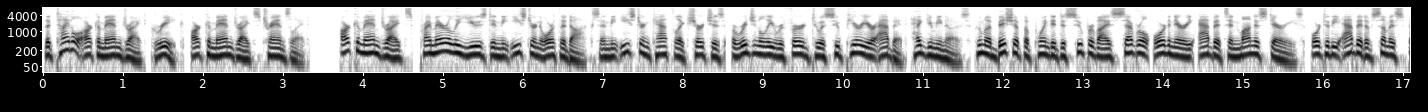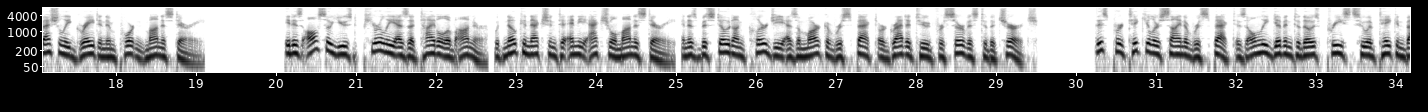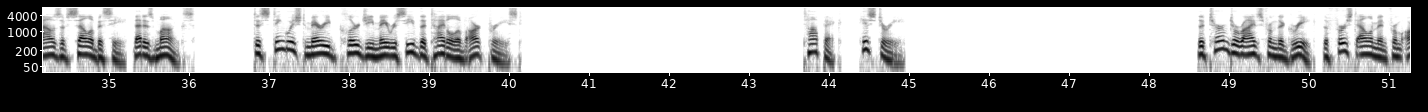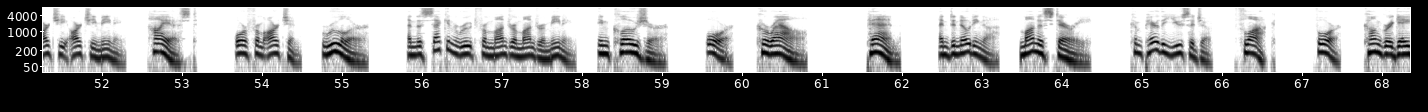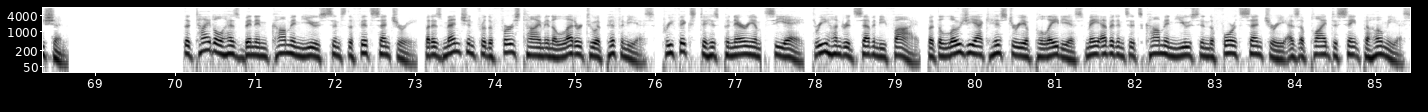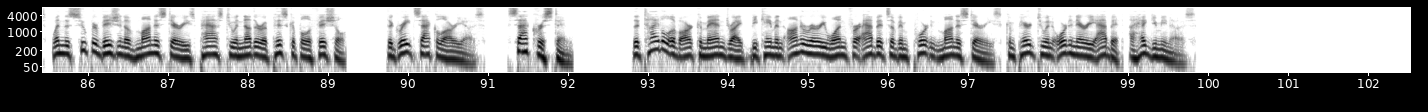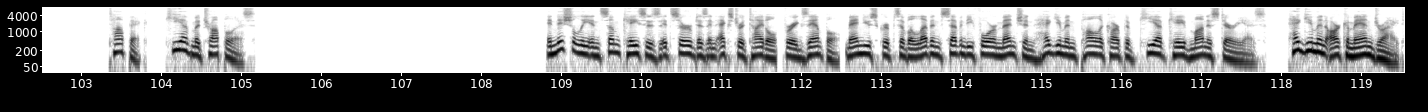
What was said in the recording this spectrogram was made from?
The title archimandrite Greek, archimandrites translate. Archimandrites, primarily used in the Eastern Orthodox and the Eastern Catholic Churches, originally referred to a superior abbot whom a bishop appointed to supervise several ordinary abbots and monasteries, or to the abbot of some especially great and important monastery. It is also used purely as a title of honor, with no connection to any actual monastery, and is bestowed on clergy as a mark of respect or gratitude for service to the Church. This particular sign of respect is only given to those priests who have taken vows of celibacy, that is monks. Distinguished married clergy may receive the title of archpriest. History The term derives from the Greek, the first element from archi archi meaning highest, or from archon ruler, and the second root from mandra mandra meaning enclosure, or corral, pen, and denoting a monastery. Compare the usage of flock for congregation. The title has been in common use since the 5th century, but is mentioned for the first time in a letter to Epiphanius, prefixed to his Panarium ca. 375, but the Lausiac history of Palladius may evidence its common use in the 4th century as applied to Saint Pachomius, when the supervision of monasteries passed to another episcopal official, the great Sacellarios sacristan". The title of archimandrite became an honorary one for abbots of important monasteries compared to an ordinary abbot, a hegumenos. Kiev metropolis Initially in some cases it served as an extra title, for example, manuscripts of 1174 mention Hegumen Polycarp of Kiev Cave Monastery as Hegumen Archimandrite.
